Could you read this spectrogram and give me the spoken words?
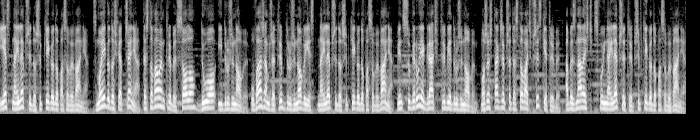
Jest najlepszy do szybkiego dopasowywania. Z mojego doświadczenia testowałem tryby solo, duo i drużynowy. Uważam, że tryb drużynowy jest najlepszy do szybkiego dopasowywania, więc sugeruję grać w trybie drużynowym. Możesz także przetestować wszystkie tryby, aby znaleźć swój najlepszy tryb szybkiego dopasowywania.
